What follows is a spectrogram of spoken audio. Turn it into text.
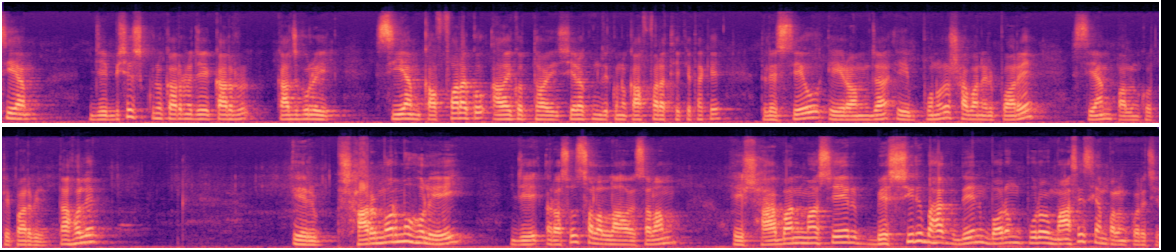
সিয়াম, যে বিশেষ কোনো কারণে যে কারোর কাজগুলোই সিয়াম কাফারা আদায় করতে হয়, সেরকম যে কোনো কাফারা থেকে থাকে, তাহলে সেও এই রমজান, এই পনেরো সাবানের পরে সিয়াম পালন করতে পারবে। তাহলে এর সারমর্ম হলো এই যে রসুল সাল্লাহ সাল্লাম এই শাবান মাসের বেশিরভাগ দিন বরং পুরো মাসে শ্যাম পালন করেছে।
